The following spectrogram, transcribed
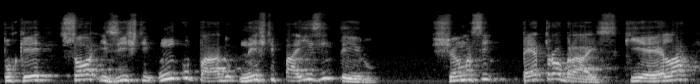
porque só existe um culpado neste país inteiro. Chama-se Petrobras, que ela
